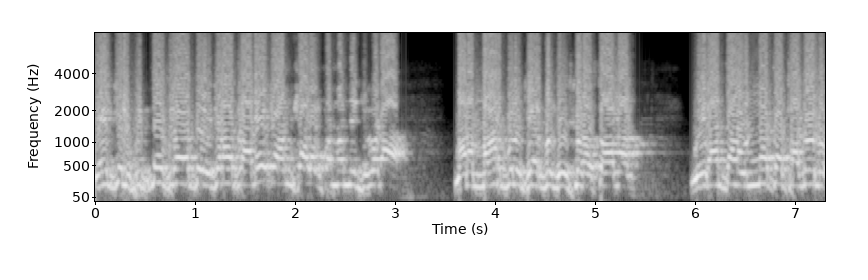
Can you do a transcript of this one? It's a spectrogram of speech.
వెహికల్ ఫిట్నెస్ కావచ్చు ఇతర అనేక అంశాలకు సంబంధించి కూడా మనం మార్పులు చేర్పులు తీసుకుని వస్తా ఉన్నాం. మీరంతా ఉన్నత చదువులు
